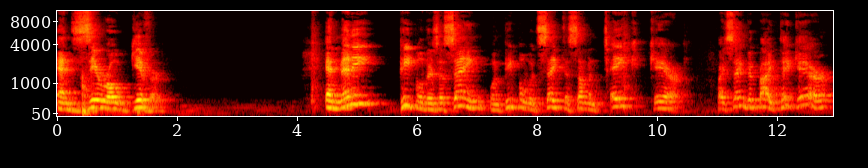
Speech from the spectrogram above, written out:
and zero giver. And many people, there's a saying when people would say to someone, take care. By saying goodbye, take care,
